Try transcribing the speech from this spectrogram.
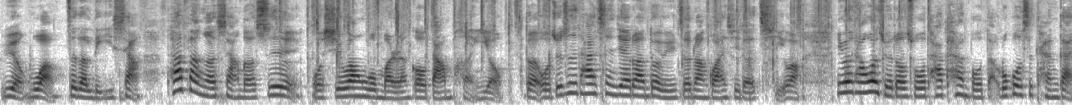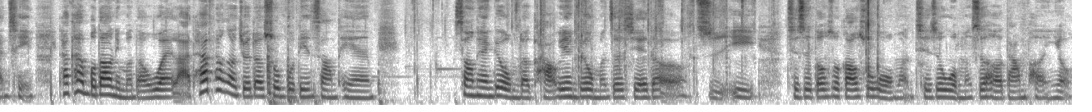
愿望，这个理想，他反而想的是，我希望我们能够当朋友。对，我就是他现阶段对于这段关系的期望，因为他会觉得说，他看不到，如果是谈感情，他看不到你们的未来，他反而觉得说不定上天。上天给我们的考验，给我们这些的旨意，其实都是告诉我们，其实我们适合当朋友。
